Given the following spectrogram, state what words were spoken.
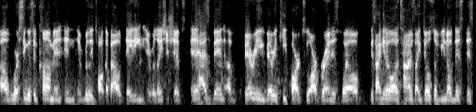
uh, where singles can come and, and, and, really talk about dating and relationships. And it has been a very, very key part to our brand as well. Because I get a lot of times like Joseph, you know, this this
